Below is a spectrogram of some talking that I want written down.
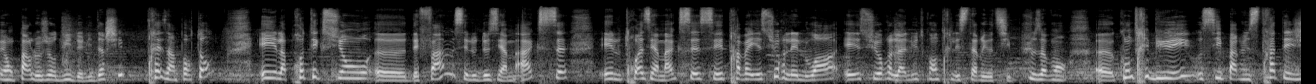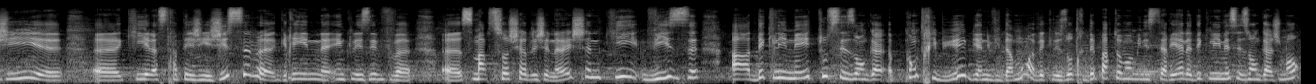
Et on parle aujourd'hui de leadership très important et la protection euh, des femmes, c'est le deuxième axe et le troisième axe, c'est travailler sur les lois et sur la lutte contre les stéréotypes. Nous avons euh, contribué aussi par une stratégie euh, qui est la stratégie GISR, Green Inclusive Smart Social Regeneration, qui vise à décliner tous ces engagements, contribuer bien évidemment avec les autres départements ministériels à décliner ces engagements.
